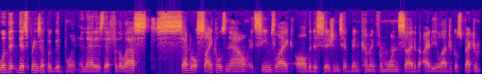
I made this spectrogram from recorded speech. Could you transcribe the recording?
Well, th- this brings up a good point, and that is that for the last several cycles now, it seems like all the decisions have been coming from one side of the ideological spectrum,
